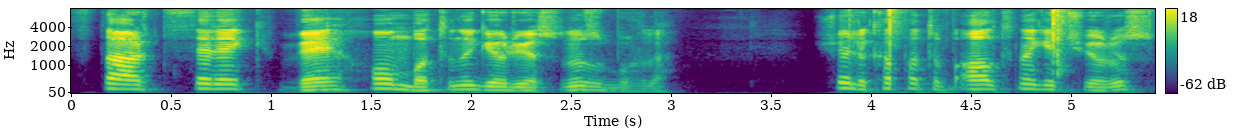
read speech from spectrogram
Start, Select ve Home button'ı görüyorsunuz burada. Şöyle kapatıp altına geçiyoruz.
